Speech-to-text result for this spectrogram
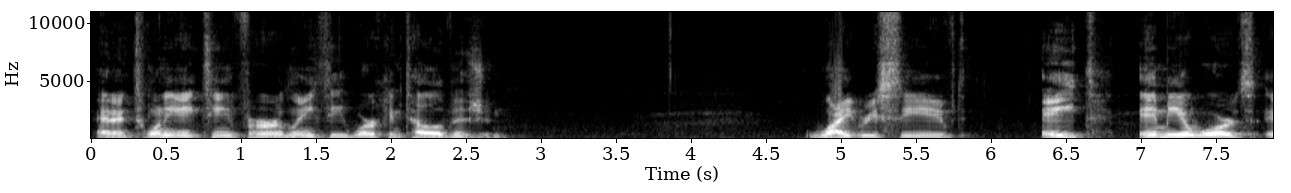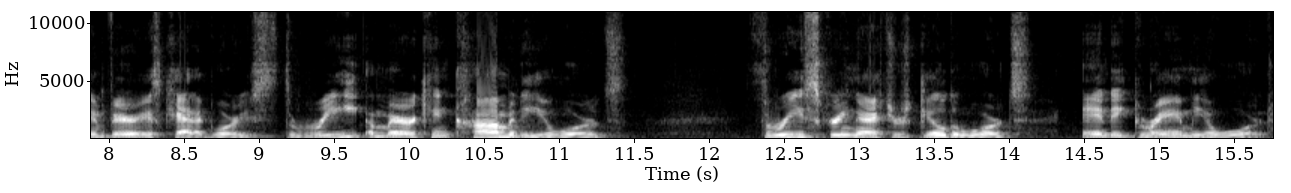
and in 2018 for her lengthy work in television. White received eight Emmy Awards in various categories, three American Comedy Awards, three Screen Actors Guild Awards, and a Grammy Award.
